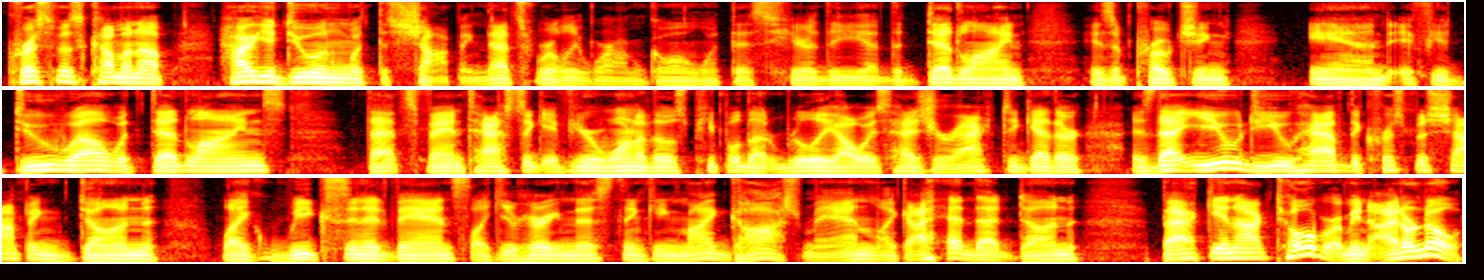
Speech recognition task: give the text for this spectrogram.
Christmas coming up. How you doing with the shopping? That's really where I'm going with this here. The uh, the deadline is approaching, and if you do well with deadlines, that's fantastic. If you're one of those people that really always has your act together, is that you? Do you have the Christmas shopping done like weeks in advance? Like you're hearing this thinking, my gosh, man, like I had that done back in October. I mean, I don't know.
